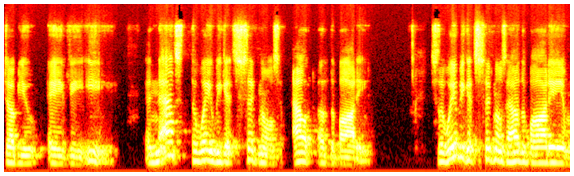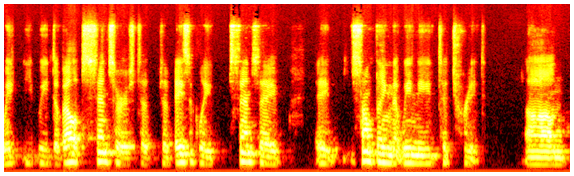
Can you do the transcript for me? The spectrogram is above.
W A V E. And that's the way we get signals out of the body. So the way we get signals out of the body and we, we develop sensors to, to basically sense a, a something that we need to treat. Um,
